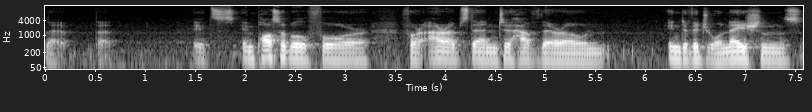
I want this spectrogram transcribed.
That that it's impossible for for Arabs then to have their own individual nations.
